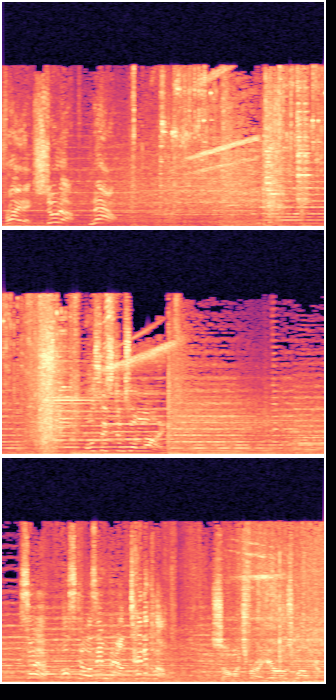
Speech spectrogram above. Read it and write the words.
Friday, suit up, now! So much for a hero's welcome.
